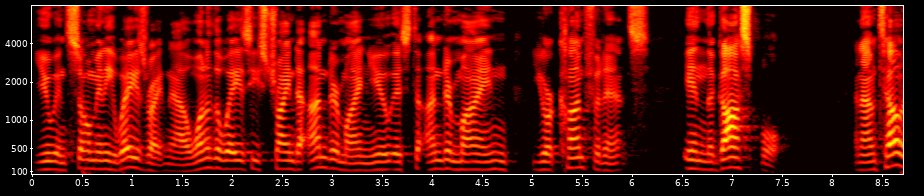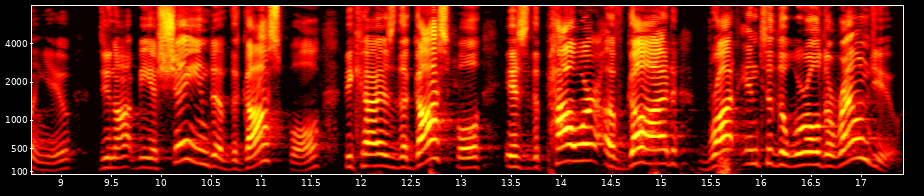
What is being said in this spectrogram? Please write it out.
you in so many ways right now, one of the ways he's trying to undermine you is to undermine your confidence in the gospel. And I'm telling you, do not be ashamed of the gospel because the gospel is the power of God brought into the world around you.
